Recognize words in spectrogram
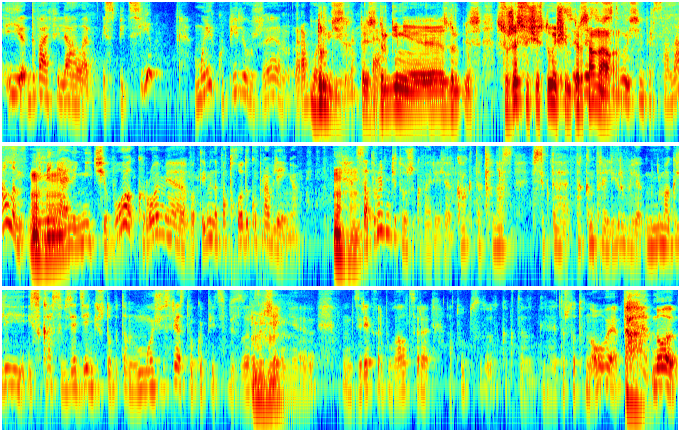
и два филиала из пяти мы купили уже работающими. Других, то есть Да. с другими, э, с, друг- с- с уже существующим С уже персоналом. существующим персоналом не Мгм. меняли ничего, кроме вот именно подхода к управлению. Мгм. Сотрудники тоже говорили, как так нас всегда так контролировали, мы не могли из кассы взять деньги, чтобы там моющие средства купить без разрешения м, директора, бухгалтера, а тут э, как-то это что-то новое. Но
